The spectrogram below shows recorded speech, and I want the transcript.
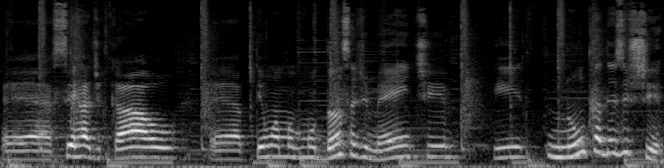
é, ser radical, é, ter uma mudança de mente e nunca desistir.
